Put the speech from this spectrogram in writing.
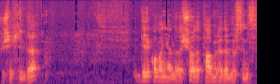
Şu şekilde delik olan yerlere şöyle tamir edebilirsiniz.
